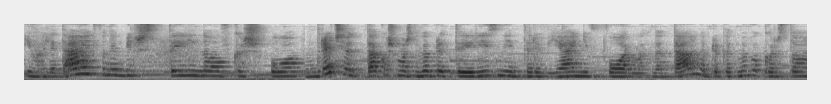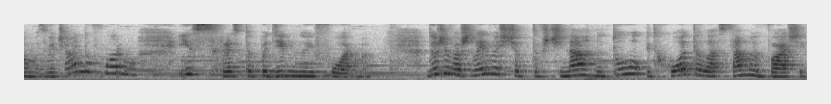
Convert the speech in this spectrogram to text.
І виглядають вони більш стильно в кашпо. До речі, також можна вибрати різні дерев'яні форми гнота. Наприклад, ми використовуємо звичайну форму із хрестоподібної форми. Дуже важливо, щоб товщина гноту підходила саме в вашій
